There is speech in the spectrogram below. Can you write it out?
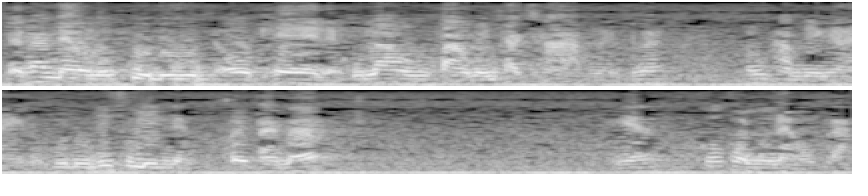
แต่ถ้าแนวหลวงปู่ดูลโอเคเนี่ยคุณเล่าฟังเป็นฉากๆเลยใช่ไหมต้องทำยังไงหลวงปู่ดูลที่สุรินเนี่ยเคยไปไหมอย่างเงี้ยก็คนแนวกัน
